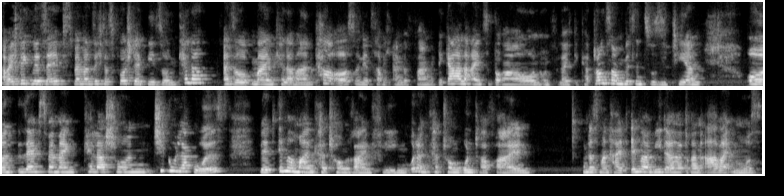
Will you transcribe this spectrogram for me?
Aber ich denke mir selbst, wenn man sich das vorstellt wie so ein Keller, also mein Keller war ein Chaos und jetzt habe ich angefangen, Regale einzubauen und vielleicht die Kartons noch ein bisschen zu sortieren. Und selbst wenn mein Keller schon Chico Lago ist, wird immer mal ein Karton reinfliegen oder ein Karton runterfallen und dass man halt immer wieder dran arbeiten muss.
